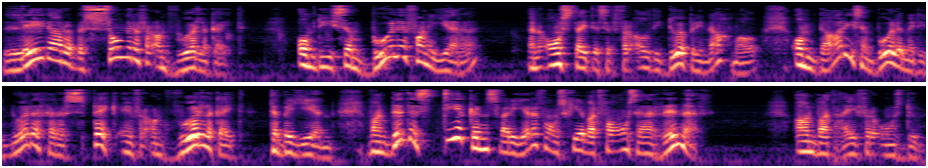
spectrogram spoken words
lê daar 'n besondere verantwoordelikheid om die simbole van die Here in ons tyd is dit veral die doop en die nagmaal om daardie simbole met die nodige respek en verantwoordelikheid te beheer want dit is tekens wat die Here vir ons gee wat vir ons herinner aan wat hy vir ons doen.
